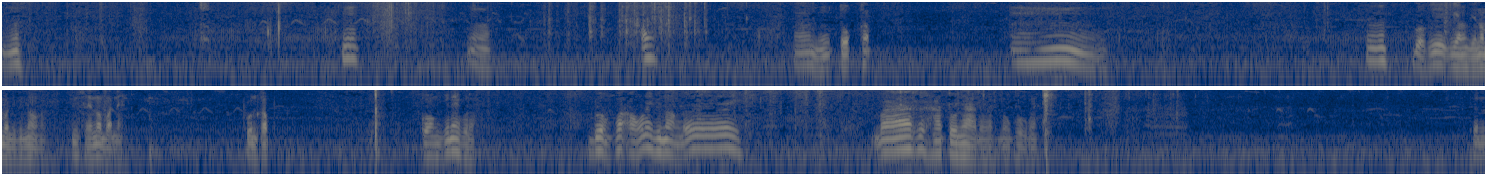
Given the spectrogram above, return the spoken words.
อืมอืมนี่เอเอ้าเอาหนูตกครับ อืมบวกเอียงสิน้องบัดนี้พี่น้องนี่ใส่น้องบัดนี้พุ่นครับ กองอยู่ไหนพุ่นล่ะ ดวงว่าเอาเลยพี่น้องเอ้ยบ้าคือหาตัวยากเลยครับน้องผูกไหมเพื่อน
